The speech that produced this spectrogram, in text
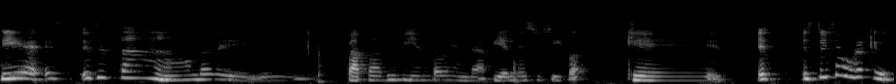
Es, es esta onda del papá viviendo en la piel de sus hijos, que estoy segura que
